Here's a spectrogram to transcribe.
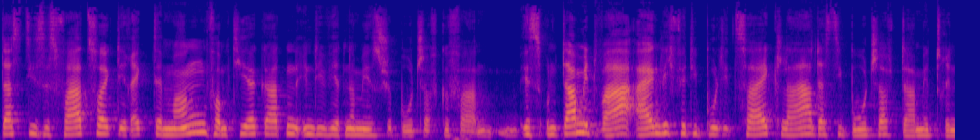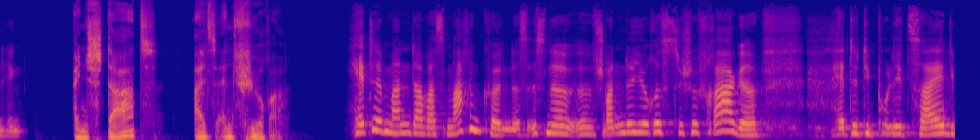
dass dieses Fahrzeug direkt de Mang vom Tiergarten in die vietnamesische Botschaft gefahren ist. Und damit war eigentlich für die Polizei klar, dass die Botschaft damit drin hängt. Ein Staat als Entführer. Hätte man da was machen können? Das ist eine äh, spannende juristische Frage. Hätte die Polizei die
